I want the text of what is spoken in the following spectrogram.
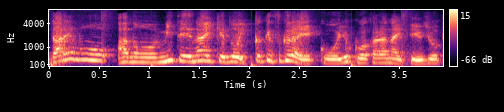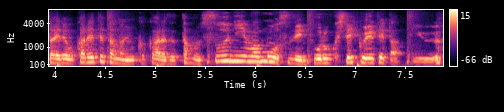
誰もあの見てないけど、1ヶ月ぐらいこうよくわからないっていう状態で置かれてたのにもかかわらず、多分数人はもうすでに登録してくれてたっていう。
